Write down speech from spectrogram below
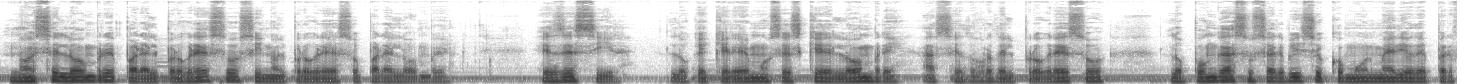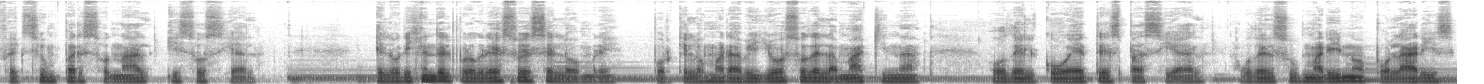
No es el hombre para el progreso, sino el progreso para el hombre. Es decir, lo que queremos es que el hombre, hacedor del progreso, lo ponga a su servicio como un medio de perfección personal y social. El origen del progreso es el hombre, porque lo maravilloso de la máquina o del cohete espacial o del submarino Polaris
